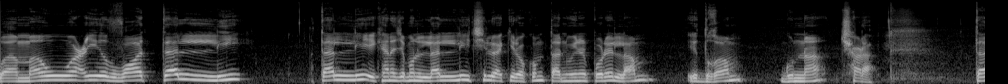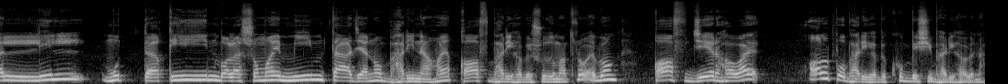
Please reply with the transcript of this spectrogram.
ওয়ামাউতাল্লি তাল্লি এখানে যেমন লাল্লি ছিল একই রকম তানবিনের পরে লাম ঈদগাম গুন্না ছাড়া। তাল্লিল মুত্তাকিন বলার সময় মিম তা যেন ভারী না হয়, কফ ভারী হবে শুধুমাত্র এবং কফ জের হওয়ায় অল্প ভারী হবে, খুব বেশি ভারী হবে না।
